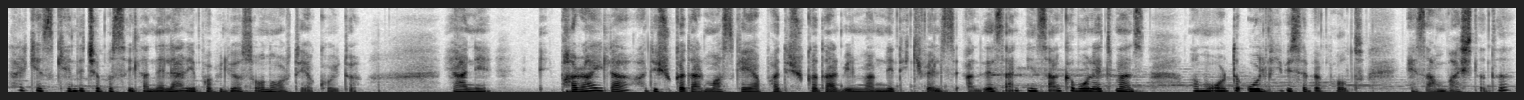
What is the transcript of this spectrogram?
Herkes kendi çabasıyla neler yapabiliyorsa onu ortaya koydu. Yani parayla hadi şu kadar maske yap, hadi şu kadar bilmem ne dik yani desen insan kabul etmez. Ama orada ulvi bir sebep oldu. Ezan başladı.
